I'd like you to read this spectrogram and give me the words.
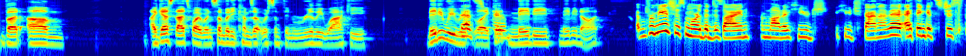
But um, I guess that's why when somebody comes out with something really wacky, maybe we re- like true. it, maybe maybe not. for me it's just more the design i'm not a huge huge fan of it i think it's just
